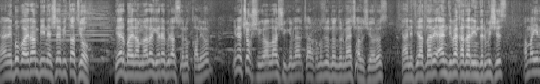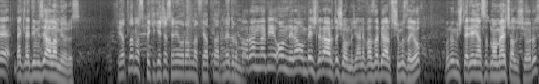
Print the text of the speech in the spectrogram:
Yani bu bayram bir neşe bir tat yok. Diğer bayramlara göre biraz sönük kalıyor. Yine çok şükür Allah'a şükürler çarkımızı döndürmeye çalışıyoruz. Yani fiyatları en dibe kadar indirmişiz. Ama yine beklediğimizi alamıyoruz. Fiyatlar nasıl peki? Geçen seneye oranla fiyatlar ne durumda? Oranla bir 10 lira 15 lira artış olmuş. Yani fazla bir artışımız da yok. Bunu müşteriye yansıtmamaya çalışıyoruz.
